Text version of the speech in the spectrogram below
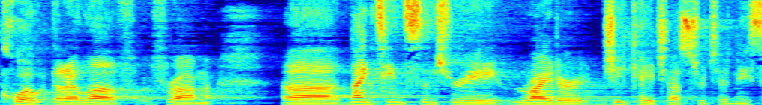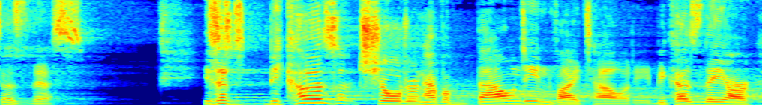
quote that I love from uh, 19th century writer G.K. Chesterton. He says this. He says, because children have abounding vitality, because they are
